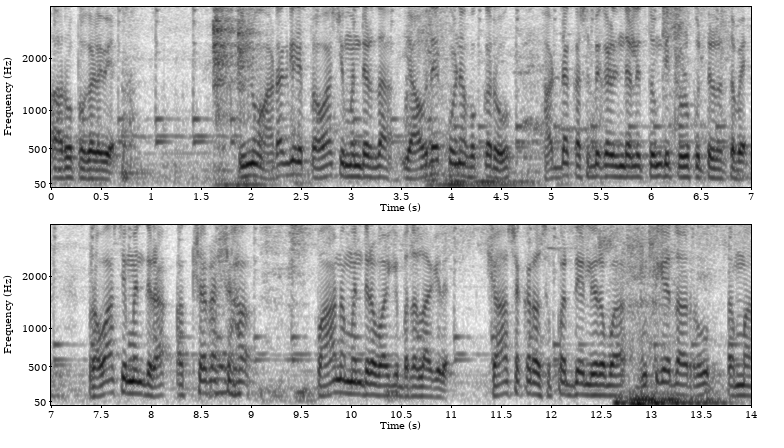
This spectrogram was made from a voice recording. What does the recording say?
ಆರೋಪಗಳಿವೆ. ಇನ್ನು ಹಡಗಲಿ ಪ್ರವಾಸಿ ಮಂದಿರದ ಯಾವುದೇ ಕೋಣೆ ಹೊಕ್ಕರು ಅಡ್ಡ ಕಸಬಿಗಳಿಂದಲೇ ತುಂಬಿ ತುಳುಕುತ್ತಿರುತ್ತವೆ. ಪ್ರವಾಸಿ ಮಂದಿರ ಅಕ್ಷರಶಃ ಪಾನ ಮಂದಿರವಾಗಿ ಬದಲಾಗಿದೆ. ಶಾಸಕರ ಸುಪರ್ದಿಯಲ್ಲಿರುವ ಗುತ್ತಿಗೆದಾರರು ತಮ್ಮ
